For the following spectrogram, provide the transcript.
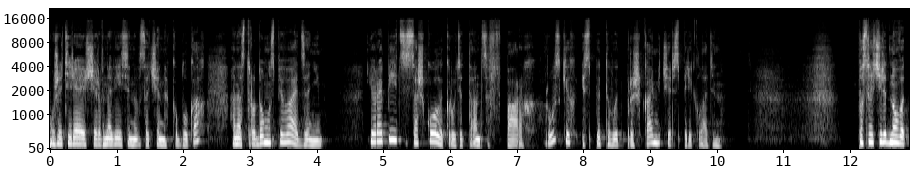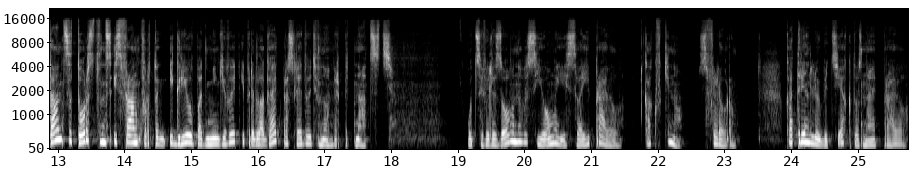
уже теряющая равновесие на высоченных каблуках, она с трудом успевает за ним. Европейцы со школы крутят танцев в парах, русских испытывают прыжками через перекладину. После очередного танца Торстенс из Франкфурта игриво подмигивает и предлагает проследовать в номер 15. У цивилизованного съема есть свои правила, как в кино, с флером. Катрин любит тех, кто знает правила.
